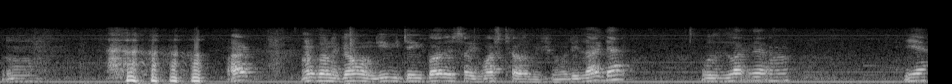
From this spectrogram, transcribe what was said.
Mm. I, I'm gonna go on DVD brother say watch television. Would you like that? Would you like that, huh? Yeah?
